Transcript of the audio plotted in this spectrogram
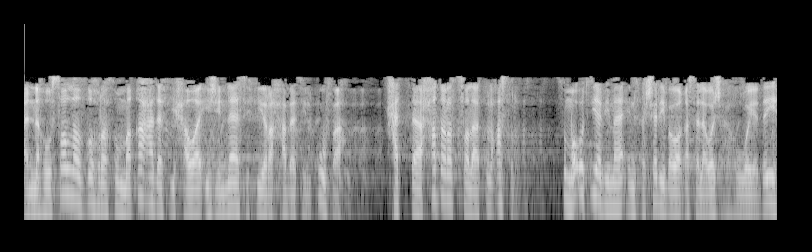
أنه صلى الظهر ثم قعد في حوائج الناس في رحبة الكوفة حتى حضرت صلاة العصر ثم أتي بماء فشرب وغسل وجهه ويديه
